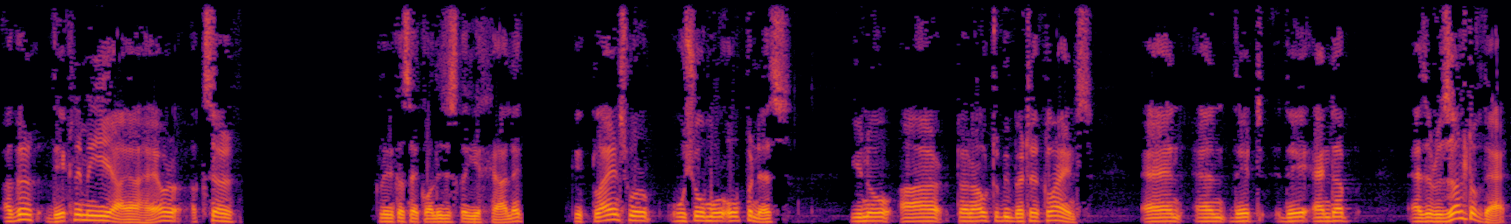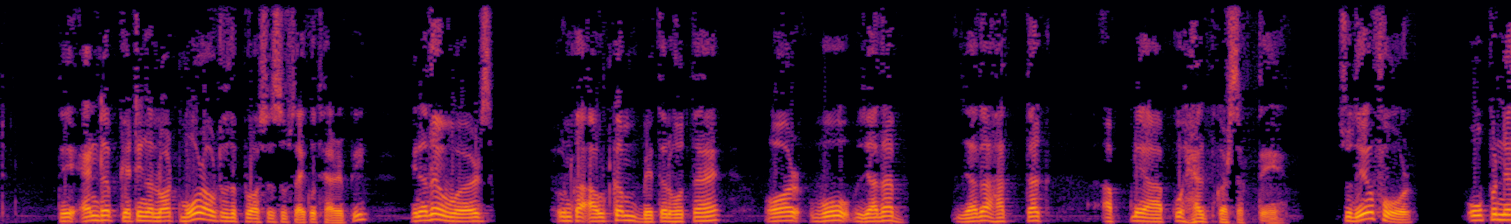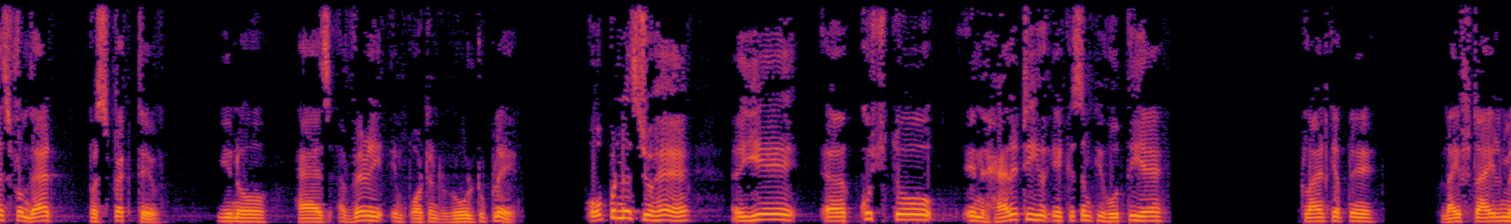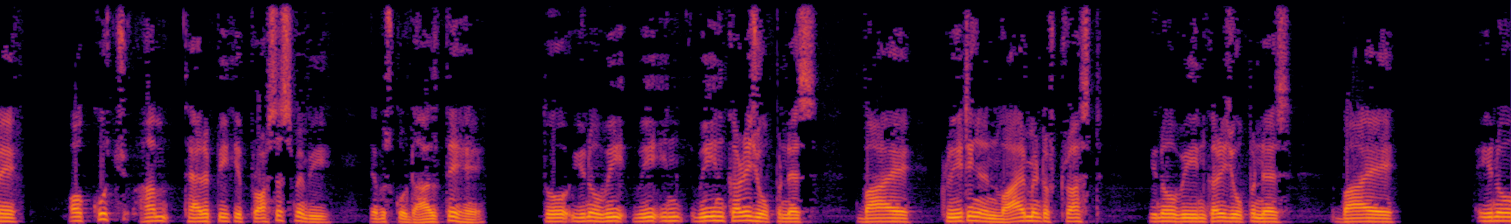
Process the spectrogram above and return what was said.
اگر دیکھنے میں یہ آیا ہے اور اکثر کلینکل سائیکولوجسٹ کا یہ خیال ہے کہ clients who show more openness you know are turn out to be better clients and and they end up as a result of that they end up getting a lot more out of the process of psychotherapy in other words ان کا out کم بہتر ہوتا ہے اور وہ زیادہ زیادہ حد تک اپنے آپ کو ہیلپ کر سکتے ہیں۔ So they've for openness from that perspective you know has a very important role to play openness جو ہے، یہ کچھ تو انہیریٹی ایک قسم کی ہوتی ہے کلائنٹ کے اپنے لائف سٹائل میں اور کچھ ہم تھراپی کے پروسیس میں بھی جب اس کو ڈالتے ہیں تو you know we encourage openness by creating an environment of trust you know we encourage openness by you know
